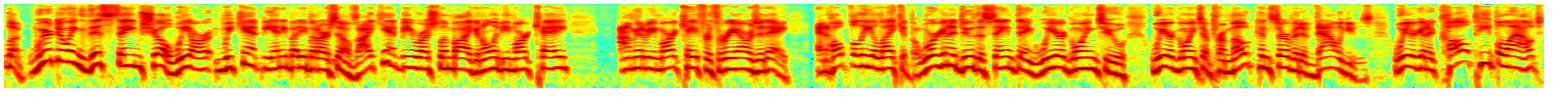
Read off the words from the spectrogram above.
look, we're doing this same show. We are, we can't be anybody but ourselves. I can't be Rush Limbaugh. I can only be Mark Kaye. I'm going to be Mark Kaye for three hours a day and hopefully you like it. But we're going to do the same thing. We are going to we are going to promote conservative values. We are going to call people out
